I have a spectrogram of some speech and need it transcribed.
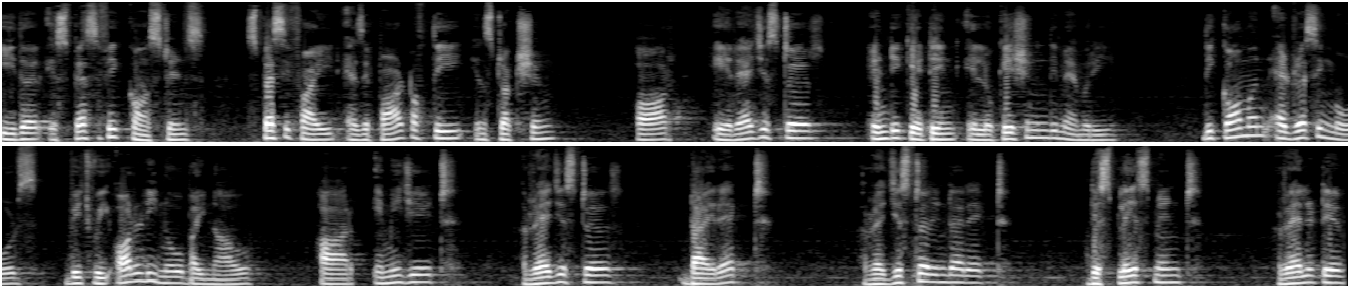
either a specific constant specified as a part of the instruction or a register indicating a location in the memory. The common addressing modes, which we already know by now, are immediate, register, direct, register indirect, displacement, relative,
